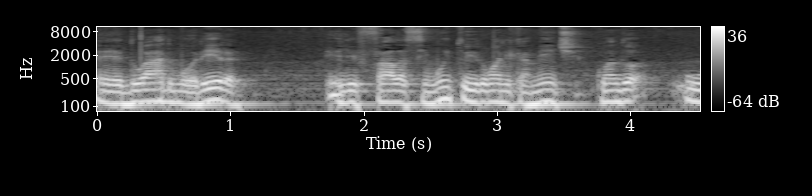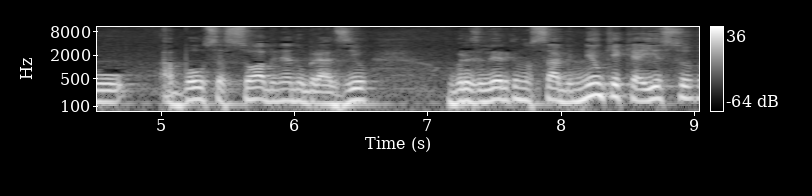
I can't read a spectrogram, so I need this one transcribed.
é, Eduardo Moreira, ele fala assim muito ironicamente, quando o, a bolsa sobe né, no Brasil, o brasileiro que não sabe nem o que, que é isso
